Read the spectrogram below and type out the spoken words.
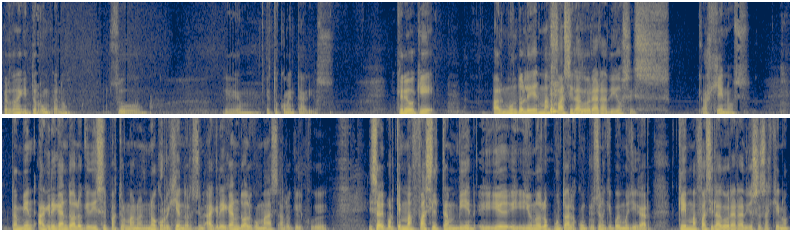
perdona que interrumpa, ¿no? Su, eh, estos comentarios. Creo que al mundo le es más fácil adorar a dioses ajenos, también agregando a lo que dice el pastor Manuel, no corrigiéndolo, sino agregando algo más a lo que él... Y sabe por qué es más fácil también, y, uno de los puntos a las conclusiones que podemos llegar, que es más fácil adorar a dioses ajenos,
